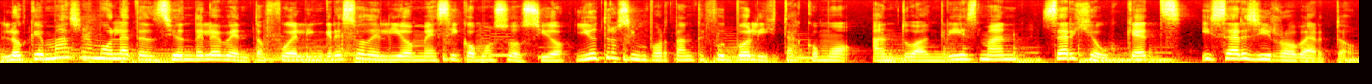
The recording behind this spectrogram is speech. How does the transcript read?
lo que más llamó la atención del evento fue el ingreso de Leo Messi como socio y otros importantes futbolistas como Antoine Griezmann, Sergio Busquets y Sergi Roberto.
